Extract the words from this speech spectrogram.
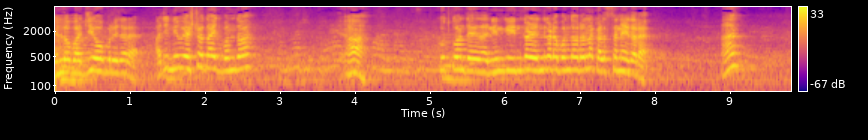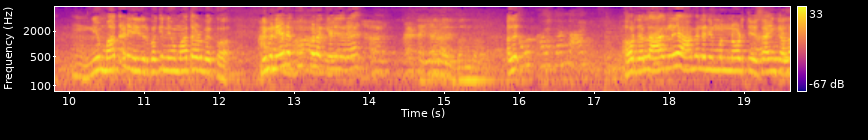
ಇಲ್ಲೊಬ್ಬ ಅಜ್ಜಿ ಒಬ್ರು ಇದ್ದಾರೆ ಅಜ್ಜಿ, ನೀವು ಎಷ್ಟೊತ್ತಾಯ್ತು ಬಂದು? ಹಾ. ಕೂತ್ಕೊಂತ ಇದ್ದಾರೆ. ನಿನ್ಗೆ ಹಿಂದ್ಗಡೆ ಹಿಂದ್ಗಡೆ ಬಂದವರೆಲ್ಲ ಕಳಿಸ್ತಾನೆ ಇದ್ದಾರೆ. ಹಾ? ನೀವು ಮಾತಾಡಿ, ಇದ್ರ ಬಗ್ಗೆ ನೀವು ಮಾತಾಡ್ಬೇಕು. ನಿಮ್ಮನ್ನೇನೇ ಕೂತ್ಕೊಳಕ್ ಕೇಳಿದಾರೆ? ಅಲ್ಲ ಅವ್ರದ್ದೆಲ್ಲ ಆಗ್ಲಿ ಆಮೇಲೆ ನಿಮ್ಮನ್ನ ನೋಡ್ತೀವಿ ಸಾಯಂಕಾಲ.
